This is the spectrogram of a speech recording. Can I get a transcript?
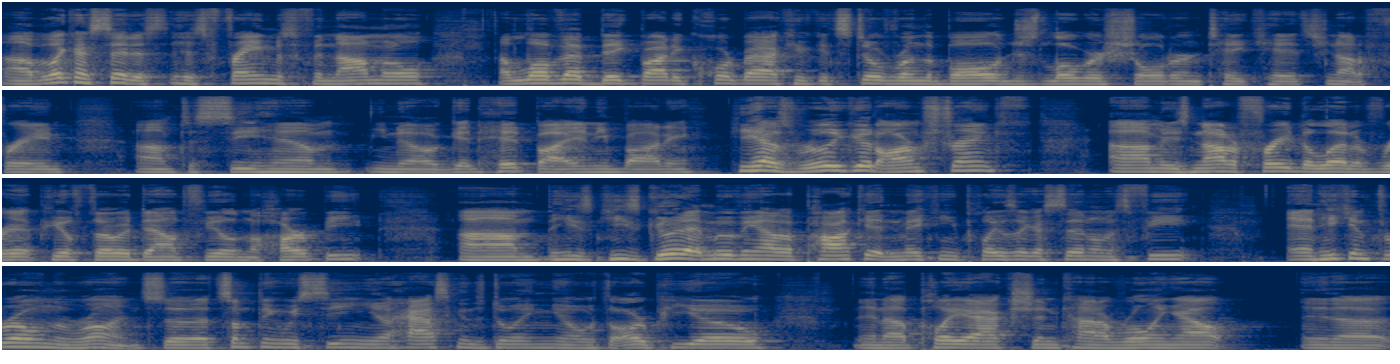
Uh, but like I said, his, his, frame is phenomenal. I love that big body quarterback who can still run the ball and just lower his shoulder and take hits. You're not afraid um, to see him, you know, get hit by anybody. He has really good arm strength. Um, he's not afraid to let it rip. He'll throw it downfield in a heartbeat. Um, he's he's good at moving out of the pocket and making plays, like I said, on his feet and he can throw in the run. So that's something we see, you know, Haskins doing, you know, with the RPO and uh, play action, kind of rolling out and uh,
